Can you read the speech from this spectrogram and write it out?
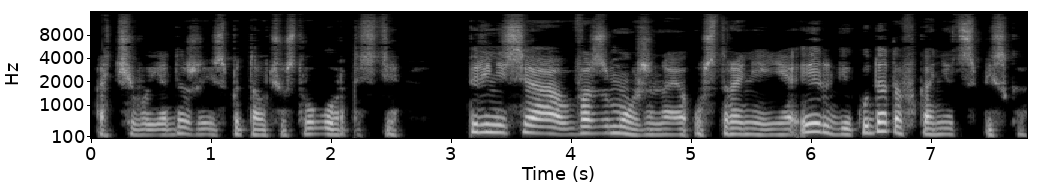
отчего я даже испытал чувство гордости, перенеся возможное устранение Эльги куда-то в конец списка.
